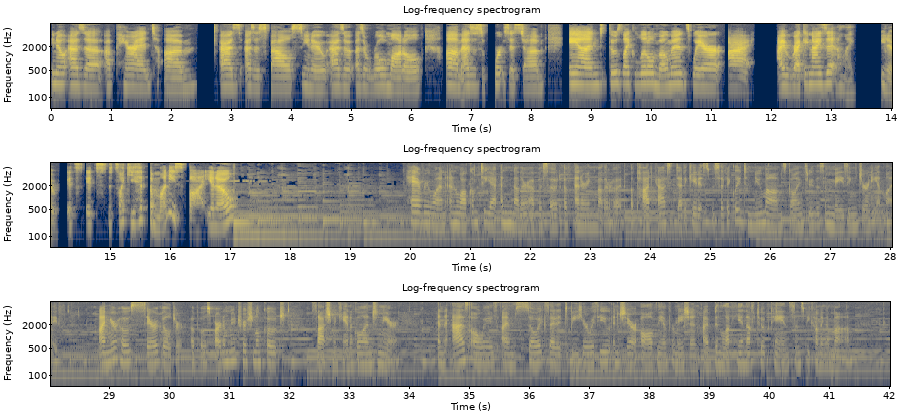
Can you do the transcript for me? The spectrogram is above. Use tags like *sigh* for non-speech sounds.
you know, as a, a parent, um, as as a spouse you know as a as a role model um as a support system and those like little moments where i i recognize it and i'm like you know it's it's it's like you hit the money spot you know Hey everyone, and welcome to yet another episode of Entering Motherhood, a podcast dedicated specifically to new moms going through this amazing journey in life. I'm your host, Sarah Bilger, a postpartum nutritional coach slash mechanical engineer. And as always, I'm so excited to be here with you and share all of the information I've been lucky enough to obtain since becoming a mom.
